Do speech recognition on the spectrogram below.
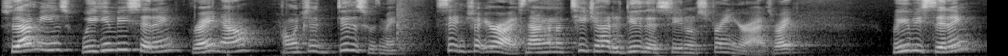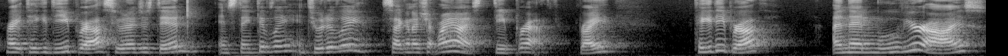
So that means we can be sitting right now. I want you to do this with me. Sit and shut your eyes. Now I'm going to teach you how to do this so you don't strain your eyes, right? We can be sitting, right? Take a deep breath. See what I just did? Instinctively, intuitively. Second, I shut my eyes. Deep breath, right? Take a deep breath and then move your eyes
